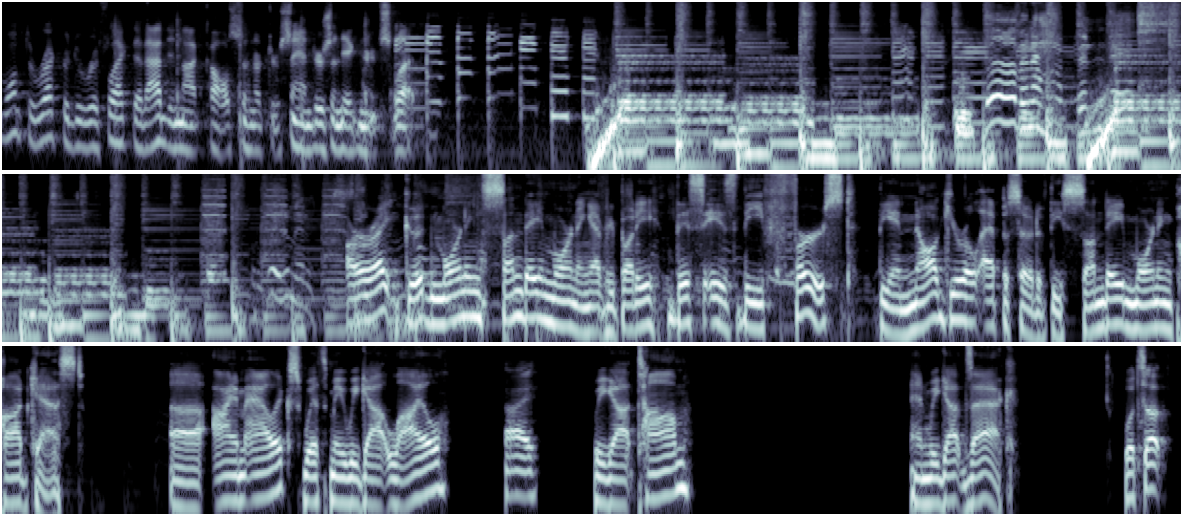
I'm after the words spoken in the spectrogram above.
I want the record to reflect that I did not call Senator Sanders an ignorant slut. Love and happiness. Wait a minute. All right, good morning, Sunday morning, everybody. This is the first, the inaugural episode of the Sunday Morning Podcast. Uh, I'm Alex. With me, we got Lyle, Hi. We got Tom, and we got Zach. What's up?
